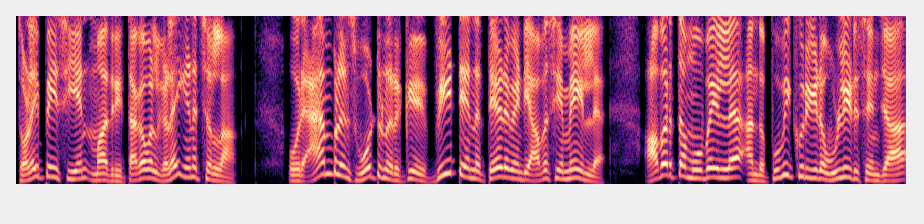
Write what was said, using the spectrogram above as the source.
தொலைபேசி எண் மாதிரி தகவல்களை இணைச்சிடலாம். ஒரு ஆம்புலன்ஸ் ஓட்டுநருக்கு வீட்டு எண்ணை தேட வேண்டிய அவசியமே இல்ல. அவர் தம் மொபைல்ல அந்த புவி உள்ளீடு செஞ்சா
